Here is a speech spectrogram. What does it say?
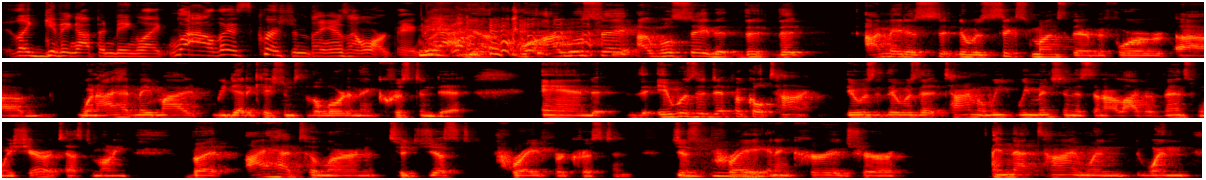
like giving up and being like, wow, this Christian thing isn't working. Yeah. yeah. Well, I will say, I will say that that, that I made a. There was six months there before um, when I had made my rededication to the Lord, and then Kristin did, and th- it was a difficult time. It was there was a time, and we we mentioned this in our live events when we share our testimony. But I had to learn to just pray for Kristin, just pray and encourage her in that time when when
